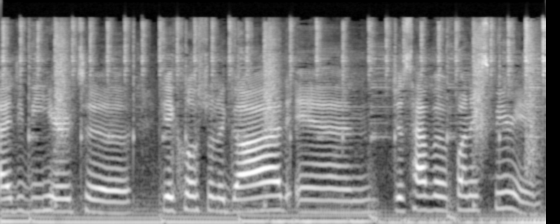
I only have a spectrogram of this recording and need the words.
Excited to be here to get closer to God and just have a fun experience.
